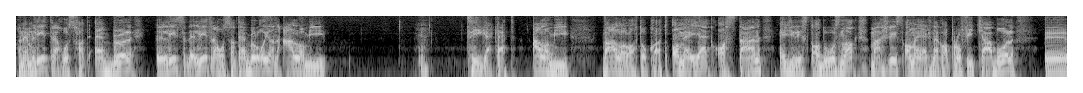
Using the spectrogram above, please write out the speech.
hanem létrehozhat ebből létrehozhat ebből olyan állami cégeket, állami vállalatokat, amelyek aztán egyrészt adóznak, másrészt amelyeknek a profitjából ö,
